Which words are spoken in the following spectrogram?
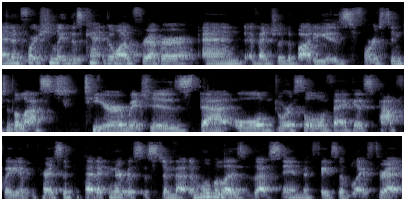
And unfortunately, this can't go on forever. And eventually, the body is forced into the last tier, which is that old dorsal vagus pathway of the parasympathetic nervous system that immobilizes us in the face of life threat.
